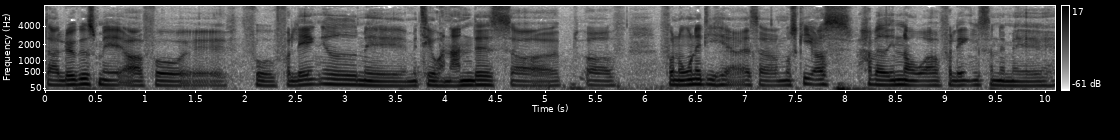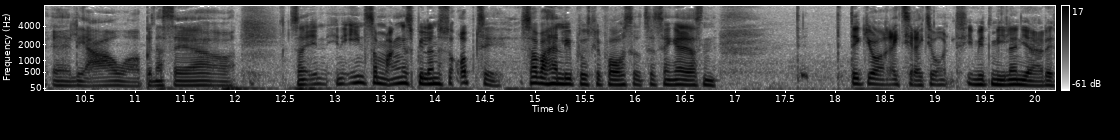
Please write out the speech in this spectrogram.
der lykkedes med at få, øh, få forlænget med, med Theo Hernandez og, og for nogle af de her, altså måske også har været inde over forlængelserne med uh, Leao og Benacer og så en, en, en, som mange af spillerne så op til, så var han lige pludselig forsædet til, tænker jeg sådan, det, det gjorde rigtig, rigtig ondt i mit Milan-hjerte.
